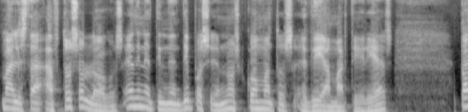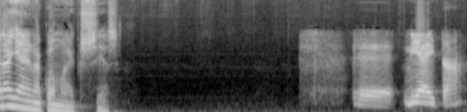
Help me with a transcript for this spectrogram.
μάλιστα αυτός ο λόγος έδινε την εντύπωση ενός κόμματος διαμαρτυρίας παρά για ένα κόμμα εξουσίας. Ε, μία ήττα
